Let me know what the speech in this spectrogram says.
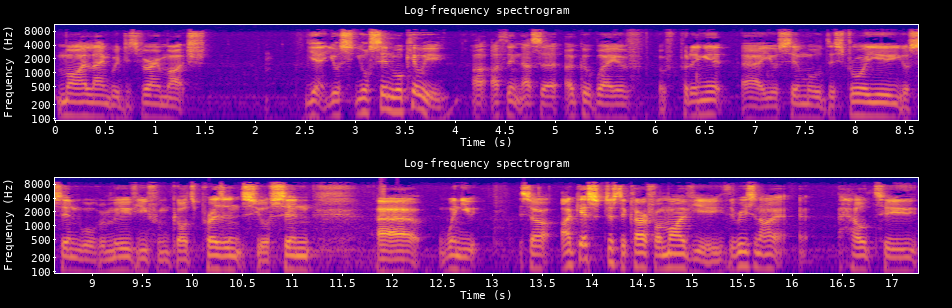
my language is very much, yeah, your your sin will kill you. I, I think that's a, a good way of, of putting it. Uh, your sin will destroy you. Your sin will remove you from God's presence. Your sin, uh, when you, so I guess just to clarify my view, the reason I held to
